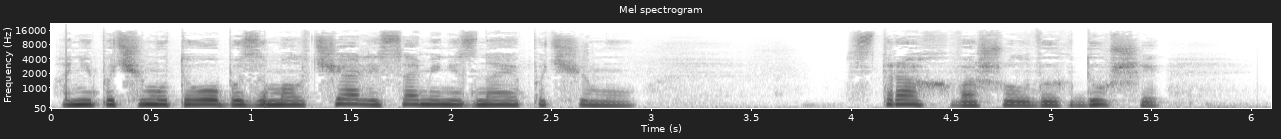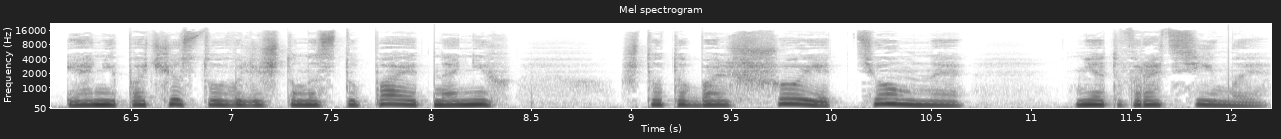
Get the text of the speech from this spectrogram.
Они почему-то оба замолчали, сами не зная почему. Страх вошел в их души, и они почувствовали, что наступает на них что-то большое, темное, неотвратимое.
